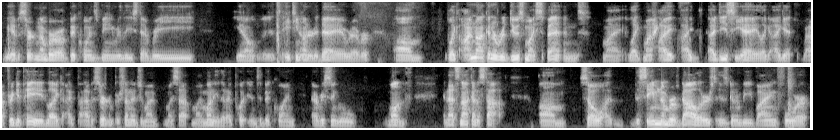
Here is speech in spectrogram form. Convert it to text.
we have a certain number of Bitcoins being released every, you know, it's 1800 a day or whatever. Um, like I'm not going to reduce my spend my like my I, I I DCA like I get after I get paid like I have a certain percentage of my my my money that I put into Bitcoin every single month, and that's not going to stop. Um, so uh, the same number of dollars is going to be buying for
